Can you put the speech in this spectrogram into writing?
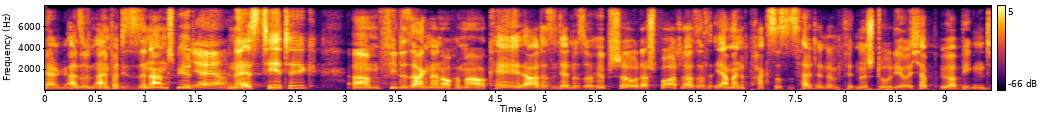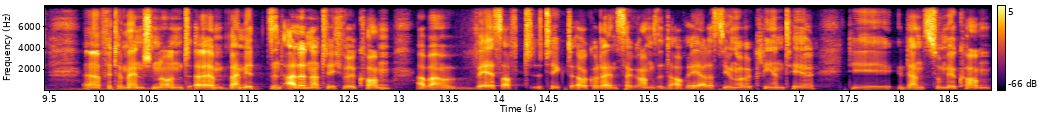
ja, also einfach diese Sinne anspielt. Ja, ja. In der Ästhetik ähm, viele sagen dann auch immer, okay, ja, das sind ja nur so hübsche oder Sportler. Also, ja, meine Praxis ist halt in einem Fitnessstudio. Ich habe überwiegend äh, fitte Menschen und ähm, bei mir sind alle natürlich willkommen. Aber wer ist auf TikTok oder Instagram, sind auch eher das jüngere Klientel, die dann zu mir kommen.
